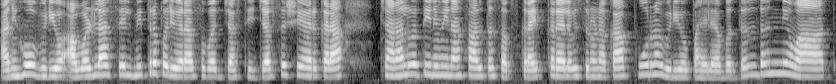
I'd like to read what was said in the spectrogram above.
आणि हो व्हिडिओ आवडला असेल मित्रपरिवारासोबत जास्तीत जास्त शेअर करा. चॅनलवरती नवीन असाल तर सबस्क्राईब करायला विसरू नका. पूर्ण व्हिडिओ पाहिल्याबद्दल धन्यवाद.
